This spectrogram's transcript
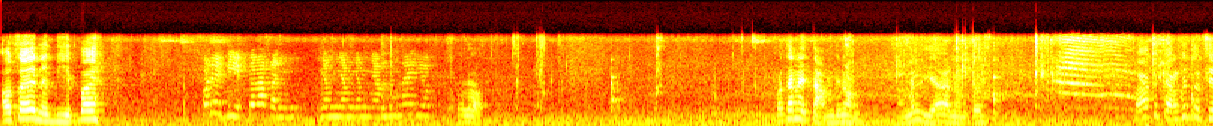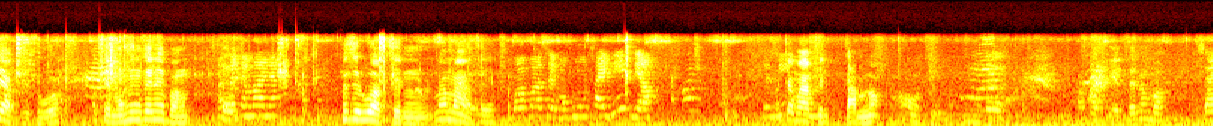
เอาใส่ในบีบไปก็ได้บีบแต่ว่ากันยำยำยำยำทั้งในอยู่พอแล้วบ่ทันได้ตำพี่น้องให้มันเหลืออันนั้นก่อน ปลากระจังขึ้นจะเสียบสิสูเอาเส้นมะฮุ่งใส่ในปังมันก็จะมาเนี่ยมันสิลวกเส้นมาม่าใส่บ่บ่เสร็จมาหุงใส่นิดเดียวเส้นมันนิดจะมาเป็นตำเนาะเอาเส้นเออเอากระเทียมใส่น้ำบ่ใส่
